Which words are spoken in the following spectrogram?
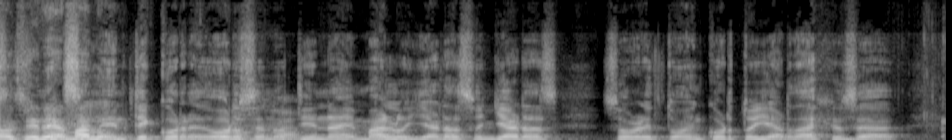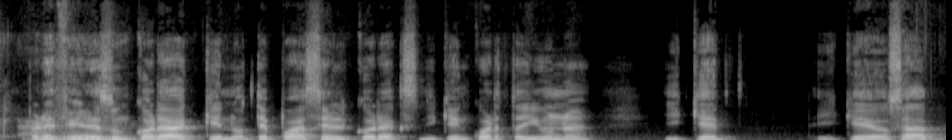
Claro, es un malo. excelente corredor, o sea, no tiene nada de malo. Yardas son yardas, sobre todo en corto yardaje, o sea, prefieres un coreback que no te pueda hacer el coreback sneak en cuarta y una y que, y que o sea,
